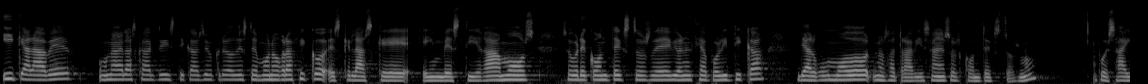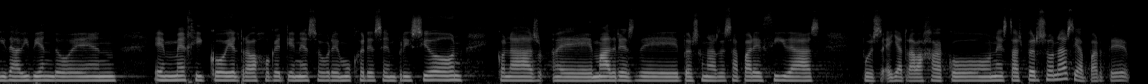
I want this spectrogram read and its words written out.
y que a la vez una de las características, yo creo, de este monográfico es que las que investigamos sobre contextos de violencia política, de algún modo nos atraviesan esos contextos, ¿no? Pues Aida viviendo en, en, México y el trabajo que tiene sobre mujeres en prisión, con las eh, madres de personas desaparecidas, pues ella trabaja con estas personas y aparte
